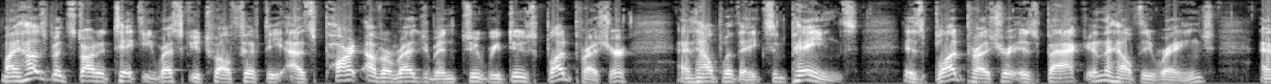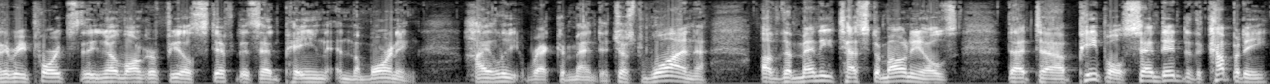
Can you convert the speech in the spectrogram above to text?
My husband started taking Rescue 1250 as part of a regimen to reduce blood pressure and help with aches and pains. His blood pressure is back in the healthy range, and he reports that he no longer feels stiffness and pain in the morning. Highly recommended. Just one of the many testimonials that uh, people send into the company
